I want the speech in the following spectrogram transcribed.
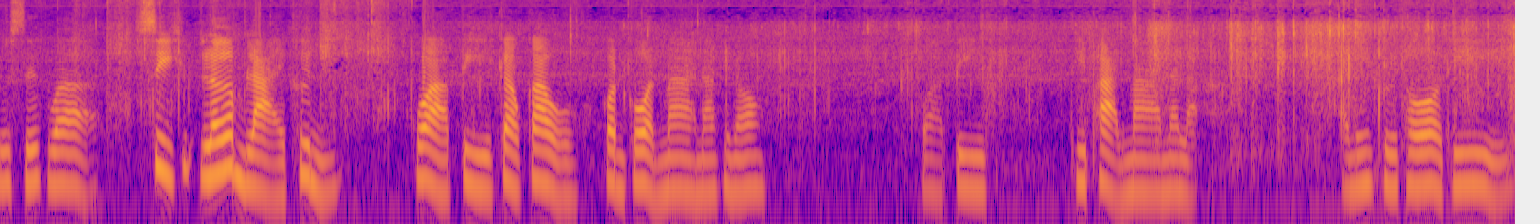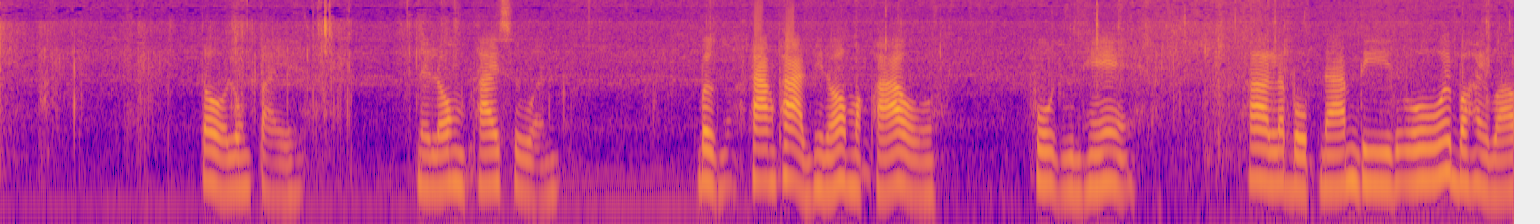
รู้สึกว่าสีเริ่มหลายขึ้นกว่าปีเก่าๆ ก่อนๆมานะพี่น้อง กว่าปีที่ผ่านมานั่นแหละอันนี้คือท่อที่ต่อลงไป ในร่องท้ายสวน เบิ่งทางผ่านพี่น้องมะพร้าวโพดยินแห่ถ้าระบบน้ำดี โอ้ยบ่ให้เว้า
